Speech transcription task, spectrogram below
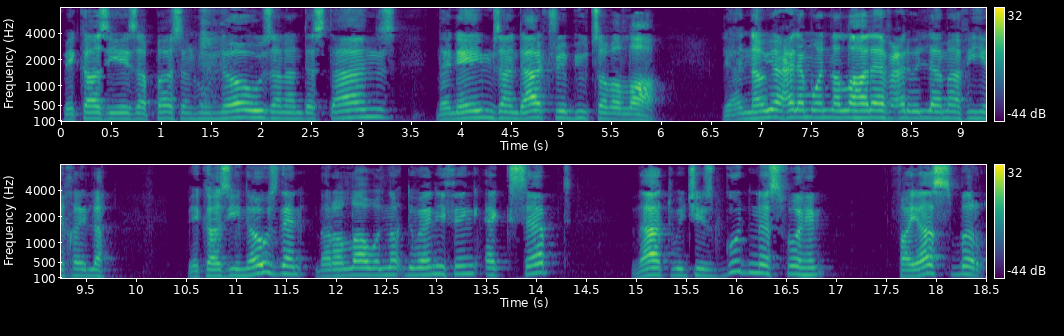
because he is a person who knows and understands the names and attributes of Allah. لأنه يعلم أن الله لا يفعل إلا ما فيه خير له. Because he knows then that Allah will not do anything except that which is goodness for him. فيصبر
